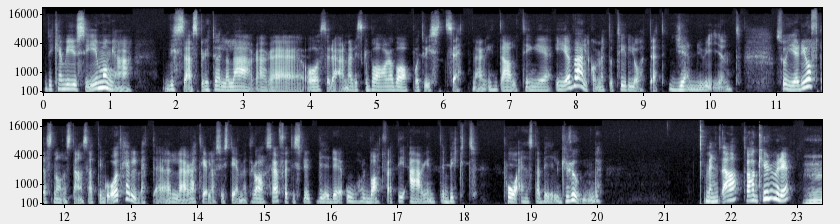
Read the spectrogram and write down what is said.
Och det kan vi ju se i många, vissa spirituella lärare och sådär, när det ska bara vara på ett visst sätt, när inte allting är, är välkommet och tillåtet, genuint så är det ju oftast någonstans att det går åt helvete eller att hela systemet rasar för till slut blir det ohållbart för att det är inte byggt på en stabil grund. Men ja, ha kul med det. Mm,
